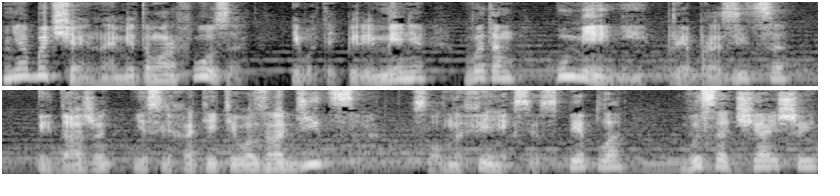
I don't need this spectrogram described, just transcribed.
необычайная метаморфоза, и в этой перемене, в этом умении преобразиться, и даже, если хотите возродиться, словно феникс из пепла, высочайший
